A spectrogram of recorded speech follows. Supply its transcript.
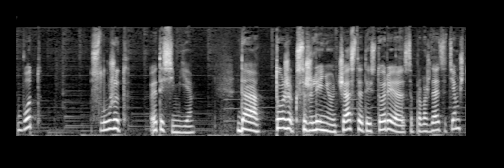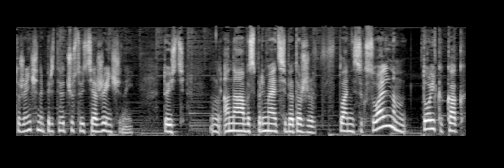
вот служит этой семье. Да, тоже, к сожалению, часто эта история сопровождается тем, что женщина перестает чувствовать себя женщиной. То есть она воспринимает себя тоже в плане сексуальном только как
